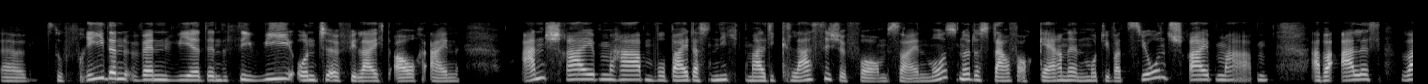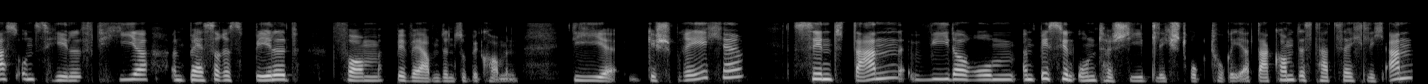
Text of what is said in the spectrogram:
äh, zufrieden, wenn wir den CV und äh, vielleicht auch ein Anschreiben haben, wobei das nicht mal die klassische Form sein muss. Ne? Das darf auch gerne ein Motivationsschreiben haben. Aber alles, was uns hilft, hier ein besseres Bild vom Bewerbenden zu bekommen. Die Gespräche sind dann wiederum ein bisschen unterschiedlich strukturiert. Da kommt es tatsächlich an,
